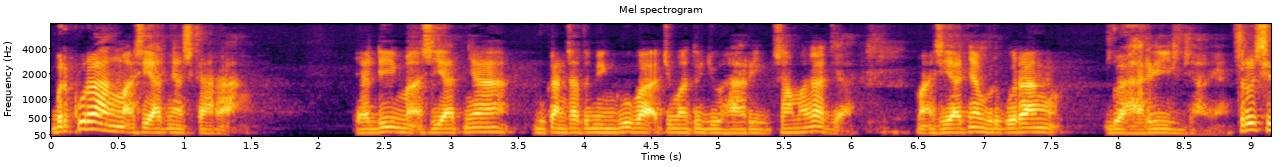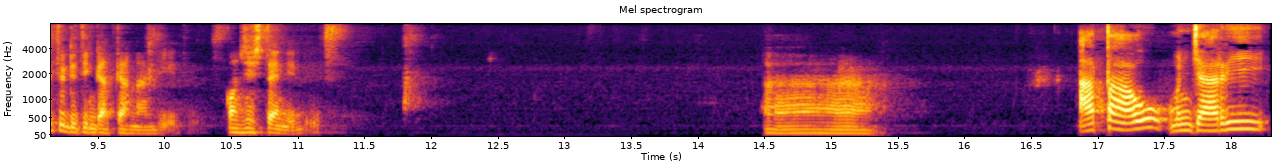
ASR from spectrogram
berkurang maksiatnya sekarang. Jadi maksiatnya bukan satu minggu pak, cuma tujuh hari, sama saja. Maksiatnya berkurang dua hari misalnya. Terus itu ditingkatkan nanti itu, konsisten itu. Uh, atau mencari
